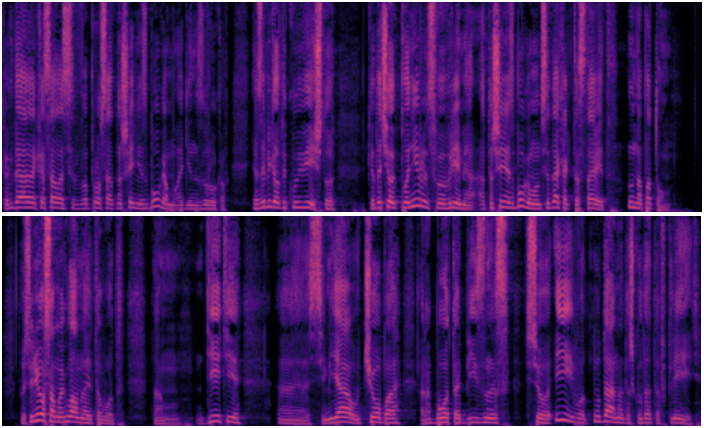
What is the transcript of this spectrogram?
когда касалось вопроса отношений с Богом, один из уроков, я заметил такую вещь, что когда человек планирует свое время, отношения с Богом он всегда как-то ставит ну, на потом. То есть у него самое главное это вот там, дети, э, семья, учеба, работа, бизнес, все. И вот, ну да, надо же куда-то вклеить.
